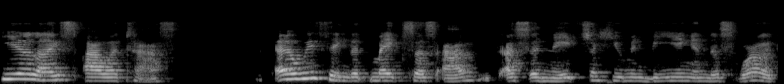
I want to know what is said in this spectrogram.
Here lies our task everything that makes us out as a nature human being in this world,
